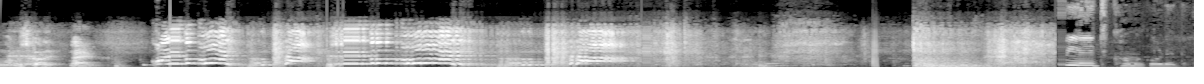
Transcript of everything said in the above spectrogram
মানুষ করে প্লিজ ক্ষমা করে দাও।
